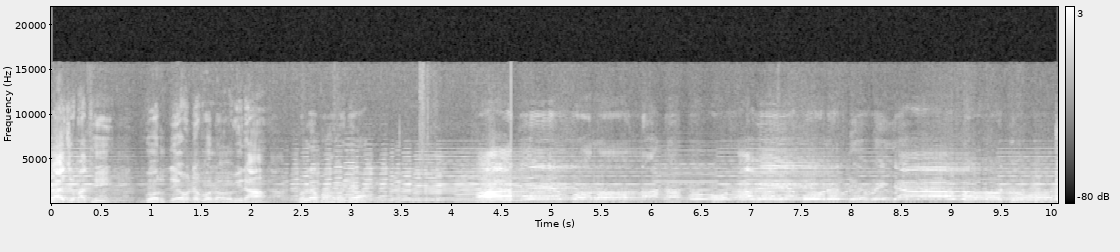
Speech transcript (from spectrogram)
રાજમાંથી ગોરદેવને બોલાવો વીરા. બોલો મહારાજા. આજે પર નાન ગોર દેવ જાવો જોરે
